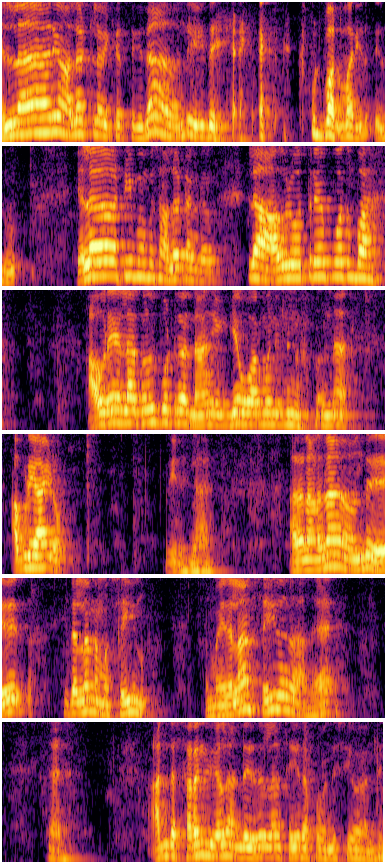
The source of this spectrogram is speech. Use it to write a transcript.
எல்லாரையும் அலர்ட்டில் வைக்கிறதுக்கு தான் வந்து இது ஃபுட்பால் மாதிரி தான் இதுவும் எல்லா டீம் மெம்பர்ஸும் அலர்ட் ஆகிடும் இல்லை அவர் ஒருத்தரே போதும்பா. அவரே எல்லா கோல் போட்டுருவார். நாங்கள் இங்கேயே ஓரமாக நின்றுங்கன்னா அப்படி ஆகிடும் புரியுதுங்களா? அதனால தான் வந்து இதெல்லாம் நம்ம செய்யணும். நம்ம இதெல்லாம் செய்வதால் அந்த சடங்குகள் அந்த இதெல்லாம் செய்கிறப்ப வந்து சிவன் வந்து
